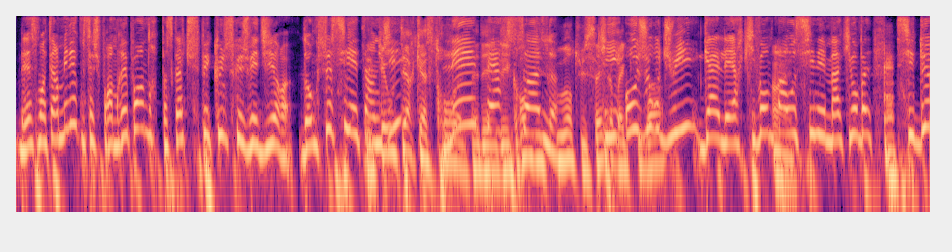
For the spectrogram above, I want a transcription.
ben laisse-moi terminer, comme ça je pourras me répondre, parce que là tu spécules ce que je vais dire. Donc ceci étant dit, Castro, les des, personnes discours, tu sais. qui aujourd'hui galèrent, qui vont pas Ouais. au cinéma, qui vont pas. Si demain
